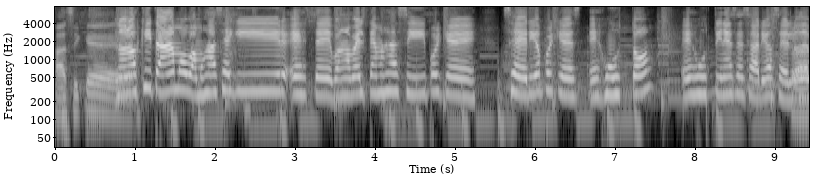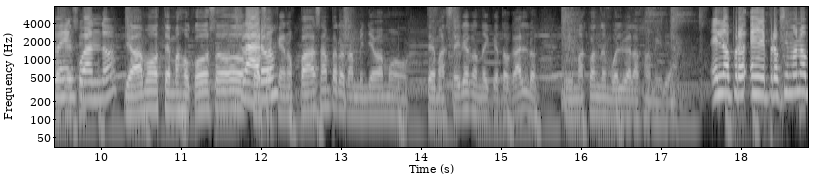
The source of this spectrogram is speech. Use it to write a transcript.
Así que. No nos quitamos, vamos a seguir. Este, van a haber temas así porque serio porque es, justo, es justo y necesario hacerlo de vez en cuando. Llevamos temas jocosos, cosas que nos pasan, pero también llevamos temas serios cuando hay que tocarlos y más cuando envuelve a la familia. En, lo en el próximo nos,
